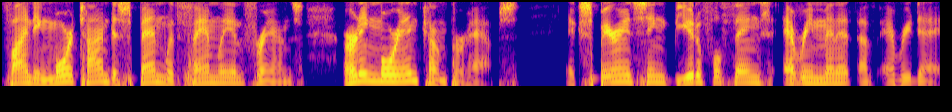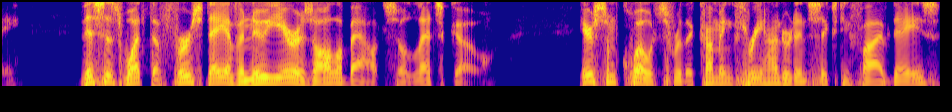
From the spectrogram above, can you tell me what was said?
finding more time to spend with family and friends, earning more income perhaps, experiencing beautiful things every minute of every day. This is what the first day of a new year is all about, so let's go. Here's some quotes for the coming 365 days.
